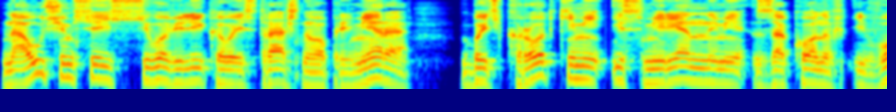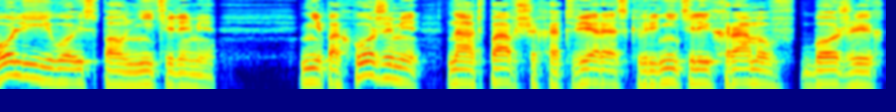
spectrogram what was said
научимся из всего великого и страшного примера быть кроткими и смиренными законов и воли его исполнителями, не похожими на отпавших от веры осквернителей храмов Божиих,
